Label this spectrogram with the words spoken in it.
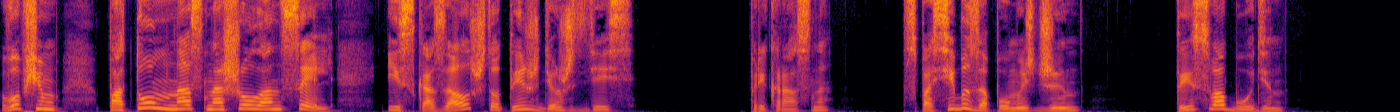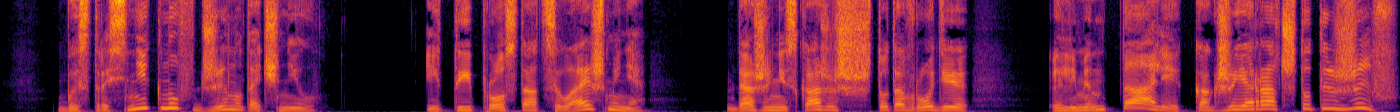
В общем, потом нас нашел Ансель и сказал, что ты ждешь здесь. Прекрасно. Спасибо за помощь, Джин. Ты свободен. Быстро сникнув, Джин уточнил. И ты просто отсылаешь меня? — даже не скажешь что-то вроде «Элементали, как же я рад, что ты жив!»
